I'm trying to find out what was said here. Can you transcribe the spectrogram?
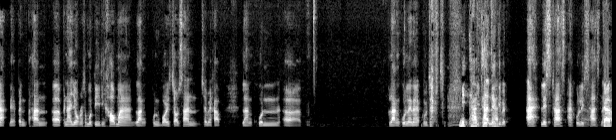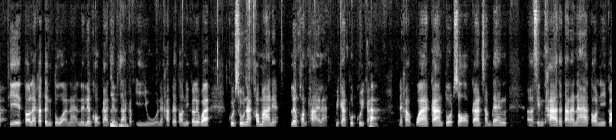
นักเนี่ยเป็นประธานเอ่อเป็นนายกรัฐมนตรีที่เข้ามาหลังคุณบริสจอนสันใช่ไหมครับหลังคุณเอ่อ หลังคุณอะไรนะผมจะนิทัศอีกน์ท่านหนึ่งนิทัศที่น์เป็นอะลิสทัสอะคุณลิสทัสนะคครัรับบที่ตอนแรกก็ตึงตัวนะในเรื่องของการเจรจากับ EU นะครับแต่ตอนนี้ก็เรียกว่าคุณซูนักเข้ามาเนี่ยเริ่มผ่อนคลายแล้วมีการพูดคุยกันครับนะครับว่าการตรวจสอบการสำแดงเอ่อสินค้าต่างๆนานาตอนนี้ก็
